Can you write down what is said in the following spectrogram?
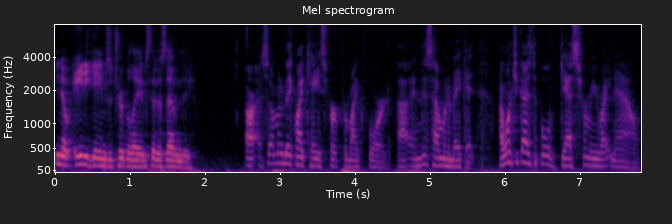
you know, 80 games at AAA instead of 70. All right, so I'm going to make my case for, for Mike Ford, uh, and this is how I'm going to make it. I want you guys to both guess for me right now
